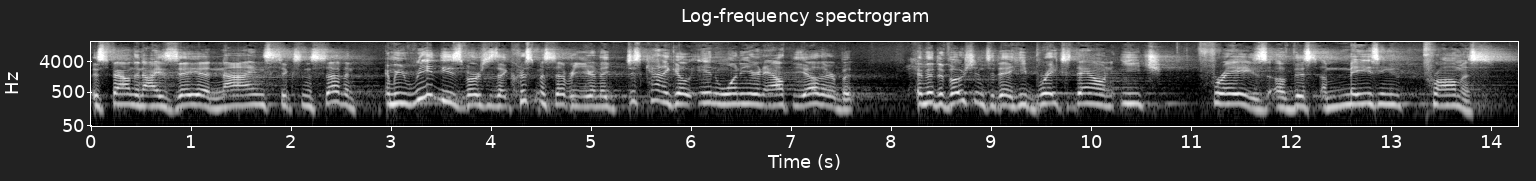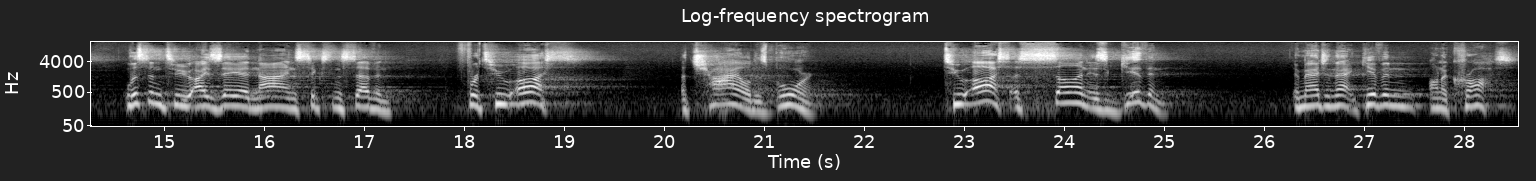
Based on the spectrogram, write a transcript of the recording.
is found in Isaiah 9, 6, and 7. And we read these verses at Christmas every year, and they just kind of go in one ear and out the other. But in the devotion today, he breaks down each phrase of this amazing promise. Listen to Isaiah 9, 6, and 7. For to us a child is born, to us a son is given. Imagine that, given on a cross.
